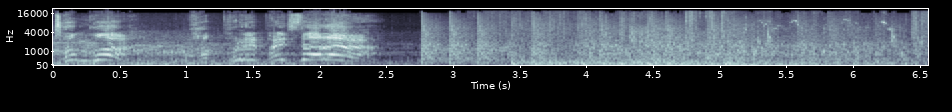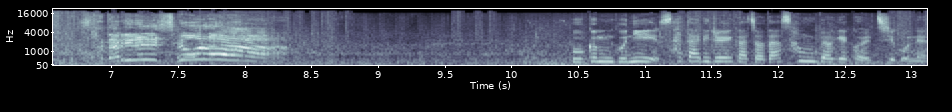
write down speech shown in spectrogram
총과 화포를 발사하라! 사다리를 세워라! 후금군이 사다리를 가져다 성벽에 걸치고는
